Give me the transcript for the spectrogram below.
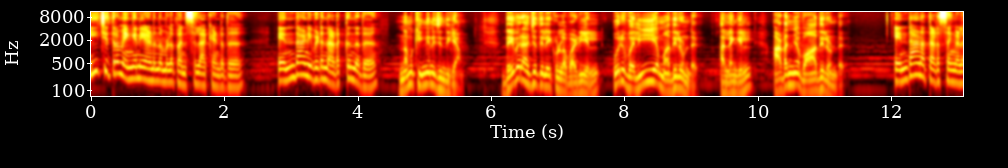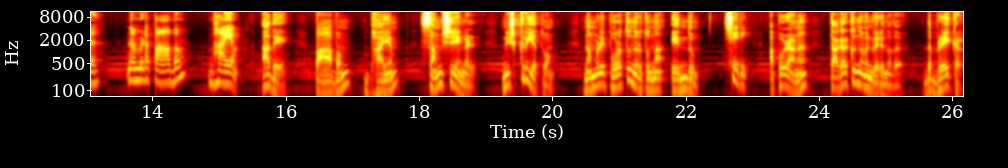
ഈ ചിത്രം എങ്ങനെയാണ് നമ്മൾ മനസ്സിലാക്കേണ്ടത്? എന്താണ് ഇവിടെ നടക്കുന്നത്? നമുക്ക് ഇങ്ങനെ ചിന്തിക്കാം. ദൈവരാജ്യത്തിലേക്കുള്ള വഴിയിൽ ഒരു വലിയ മതിലുണ്ട് അല്ലെങ്കിൽ അടഞ്ഞ വാതിലുണ്ട്. എന്താണ് ആ തടസ്സങ്ങൾ നമ്മുടെ പാപം ഭയം. അതെ പാപം ഭയം സംശയങ്ങൾ നിഷ്ക്രിയത്വം നമ്മളെ പുറത്തു നിർത്തുന്ന എന്തും. ശരി. അപ്പോഴാണ് തകർക്കുന്നവൻ വരുന്നത്. ദ ബ്രേക്കർ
